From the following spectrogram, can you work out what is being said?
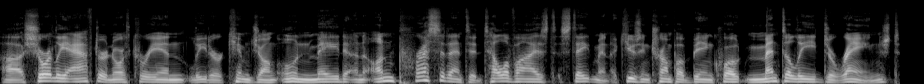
Uh, shortly after North Korean leader Kim Jong un made an unprecedented televised statement accusing Trump of being, quote, mentally deranged,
